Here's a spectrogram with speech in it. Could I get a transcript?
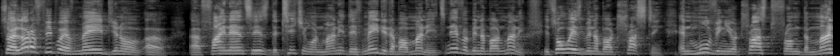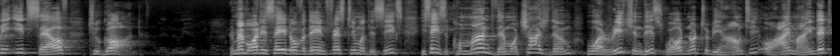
So a lot of people have made, you know, uh, uh, finances, the teaching on money, they've made it about money. It's never been about money. It's always been about trusting and moving your trust from the money itself to God. Remember what he said over there in 1 Timothy 6? He says, Command them or charge them who are rich in this world not to be haughty or high minded,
